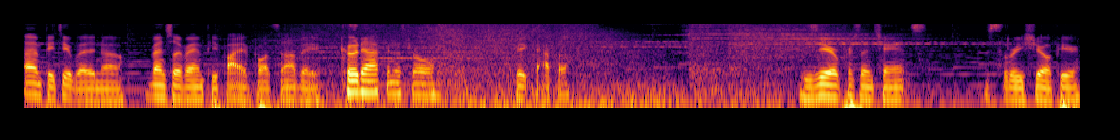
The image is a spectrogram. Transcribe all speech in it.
NP2, but no. Eventually, if NP5 Watanabe could happen this roll, big Kappa. 0% chance. Just three show up here.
